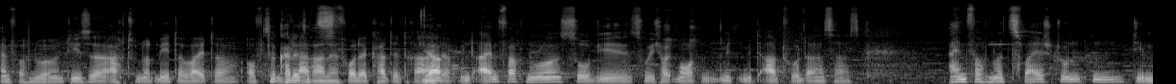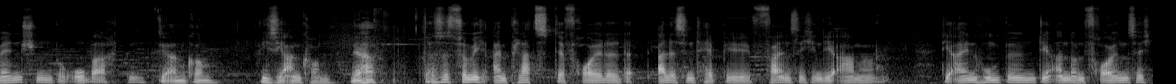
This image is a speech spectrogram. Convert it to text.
einfach nur diese 800 Meter weiter auf Zur dem Platz Kathedrale. vor der Kathedrale Ja. und einfach nur, so wie, so wie ich heute Morgen mit, mit Arthur da saß, einfach nur zwei Stunden die Menschen beobachten, die ankommen. wie sie ankommen. Ja, Das ist für mich ein Platz der Freude. Alle sind happy, fallen sich in die Arme. Die einen humpeln, die anderen freuen sich.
